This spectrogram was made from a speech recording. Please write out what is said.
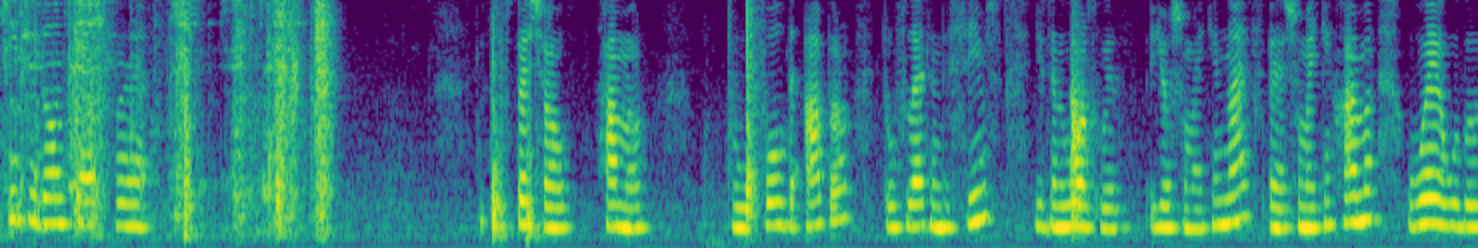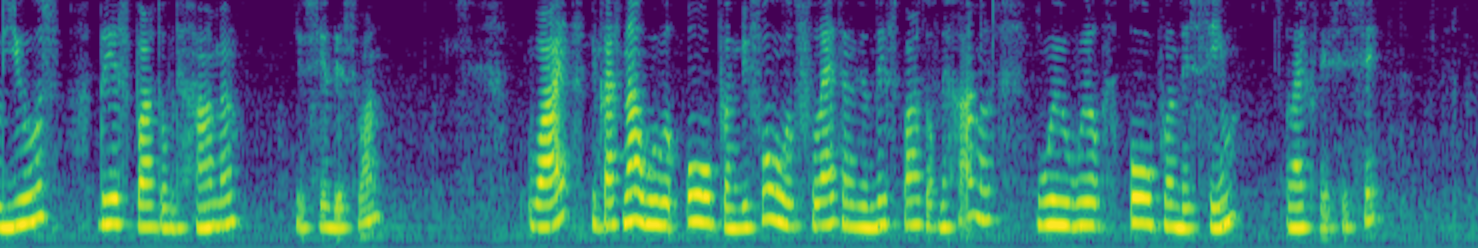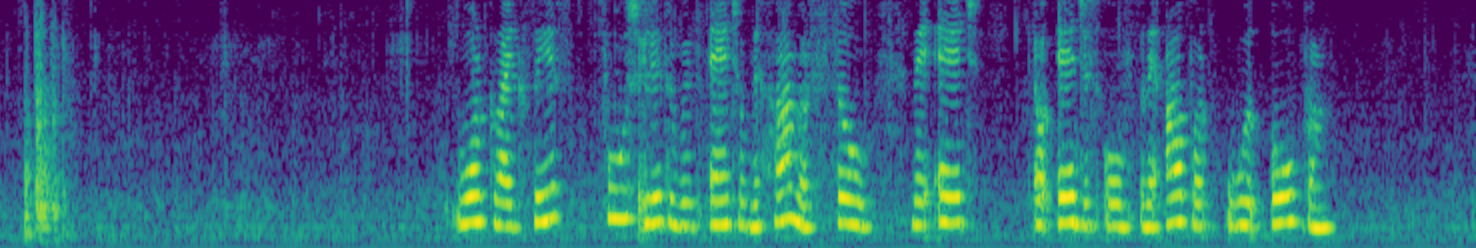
if you don't have uh, special hammer to fold the upper to flatten the seams. You can work with your shoemaking knife uh, shoemaking hammer where we will use this part of the hammer. You see this one? Why? Because now we will open before we will flatten with this part of the hammer we will open the seam like this you see work like this push a little bit edge of the hammer so the edge or edges of the upper will open.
